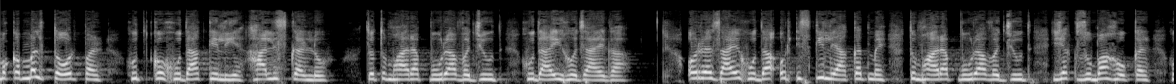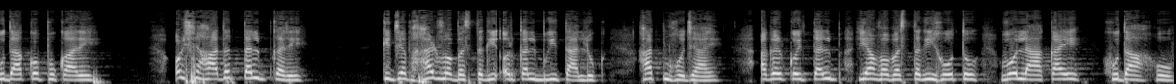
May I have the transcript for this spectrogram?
मुकम्मल तौर पर खुद को खुदा के लिए हालिस कर लो तो तुम्हारा पूरा वजूद खुदाई हो जाएगा। और रजाए खुदा और इसकी लियाकत में तुम्हारा पूरा वजूद यकजुबा होकर खुदा को पुकारे और शहादत तलब करे कि जब हर वबस्तगी और कल्बी ताल्लुक खत्म हो जाए, अगर कोई तलब या वबस्तगी हो तो वो लाकाए खुदा हो।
